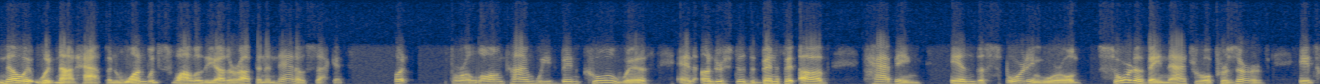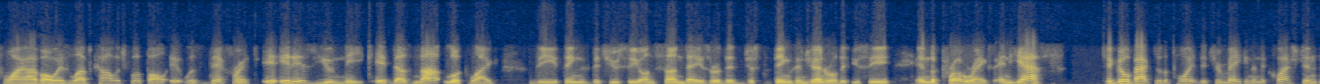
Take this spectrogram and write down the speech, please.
no, it would not happen. One would swallow the other up in a nanosecond. But for a long time, we've been cool with and understood the benefit of having in the sporting world sort of a natural preserve. It's why I've always loved college football. It was different. It, it is unique. It does not look like the things that you see on Sundays or the just the things in general that you see in the pro ranks. And yes, to go back to the point that you're making in the question,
